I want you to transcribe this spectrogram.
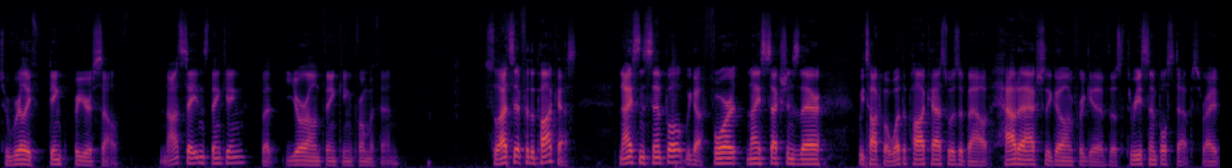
to really think for yourself. Not Satan's thinking, but your own thinking from within. So that's it for the podcast. Nice and simple. We got four nice sections there. We talked about what the podcast was about, how to actually go and forgive, those three simple steps, right?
